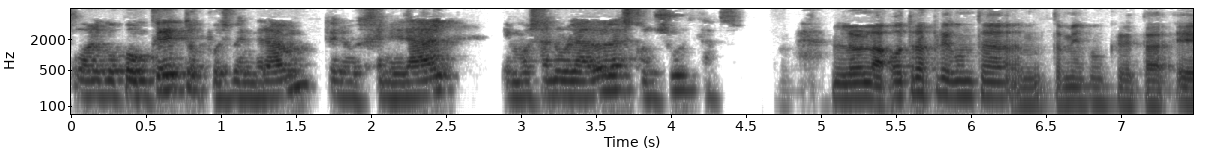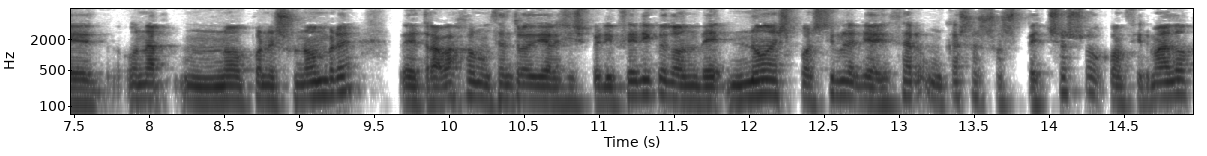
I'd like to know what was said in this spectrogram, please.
o algo concreto pues vendrán, pero en general hemos anulado las consultas. Lola, otra pregunta también concreta. Eh, una, no pone su nombre, eh, trabaja en un centro de diálisis periférico donde no es posible dializar un caso sospechoso o confirmado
